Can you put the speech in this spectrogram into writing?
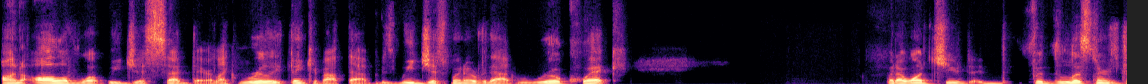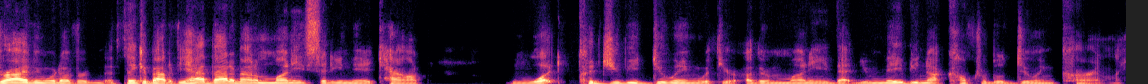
on all of what we just said there. Like really think about that because we just went over that real quick but I want you for the listeners driving, whatever, think about if you had that amount of money sitting in the account, what could you be doing with your other money that you maybe not comfortable doing currently?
